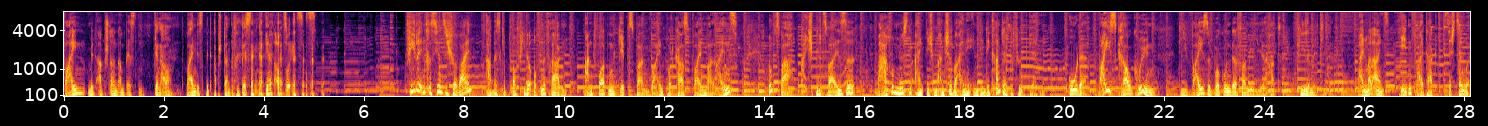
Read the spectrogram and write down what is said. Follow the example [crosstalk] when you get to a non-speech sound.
Wein mit Abstand am besten. Genau, Wein ist mit Abstand am besten. [laughs] genau so ist es. Viele interessieren sich für Wein, aber es gibt auch viele offene Fragen. Antworten gibt's beim Wein-Podcast Wein mal eins. Und zwar beispielsweise, warum müssen eigentlich manche Weine in den Dekanter gefüllt werden? Oder Weiß-Grau-Grün. Die Weiße Burgunder Familie hat viele Mitglieder. Wein mal eins, jeden Freitag 16 Uhr.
